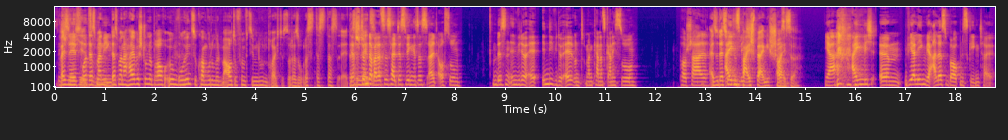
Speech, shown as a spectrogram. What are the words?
weiß ich nicht, dass man, dass man eine halbe Stunde braucht, irgendwo hinzukommen, wo du mit dem Auto 15 Minuten bräuchtest oder so. Das, das, das, das, das stimmt, aber das ist halt, deswegen ist es halt auch so ein bisschen individuell, individuell und man kann es gar nicht so pauschal. Also deswegen ist das Beispiel eigentlich scheiße. Aus, ja, eigentlich, ähm, wie erlegen wir alles und behaupten das Gegenteil.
